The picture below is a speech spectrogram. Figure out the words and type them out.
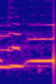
Woo-hoo!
